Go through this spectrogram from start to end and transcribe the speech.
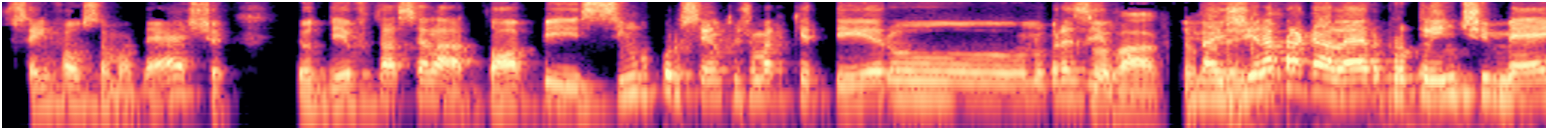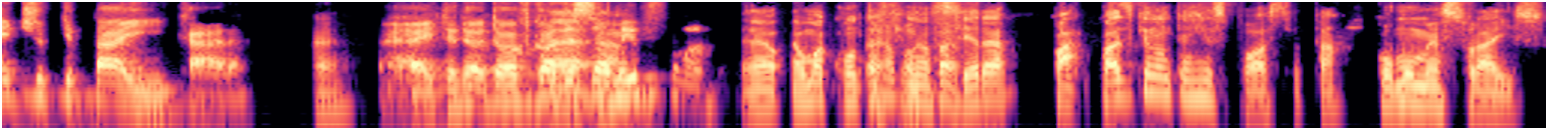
sem falsa modéstia, eu devo estar, sei lá, top 5% de marqueteiro no Brasil. Provável. Imagina pra galera, pro cliente médio que tá aí, cara. É. entendeu? Então vai ficar uma É, decisão é. meio foda. É, é uma conta É, financeira qua- quase que não tem resposta, tá? Como mensurar isso?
